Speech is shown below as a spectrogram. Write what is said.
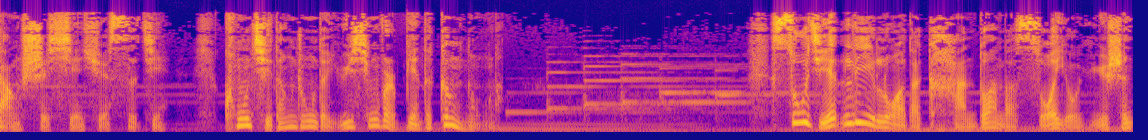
当时鲜血四溅，空气当中的鱼腥味变得更浓了。苏杰利落的砍断了所有鱼身。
